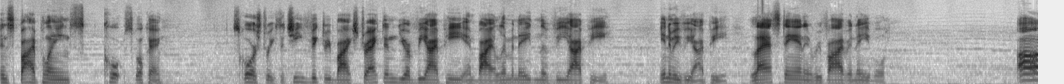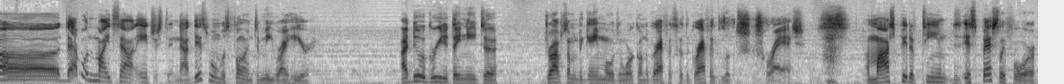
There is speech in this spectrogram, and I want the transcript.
and spy planes. Okay. Score streaks. Achieve victory by extracting your VIP and by eliminating the VIP. Enemy VIP. Last stand and revive enabled. Uh, that one might sound interesting. Now, this one was fun to me right here. I do agree that they need to drop some of the game modes and work on the graphics because the graphics look trash. A mosh pit of team, especially for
